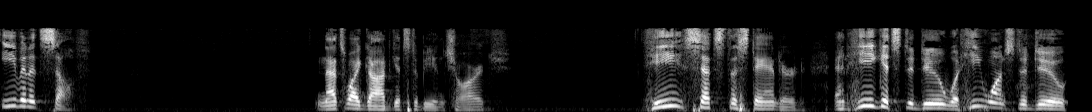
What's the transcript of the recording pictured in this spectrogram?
even itself. And that's why God gets to be in charge. He sets the standard, and He gets to do what He wants to do,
